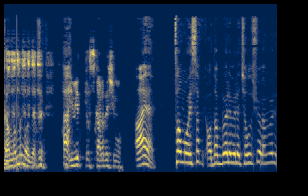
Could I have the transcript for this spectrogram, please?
Anladın mı hocam? Ha. Limitless kardeşim o. Aynen. Tam o hesap adam böyle böyle çalışıyor ben böyle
